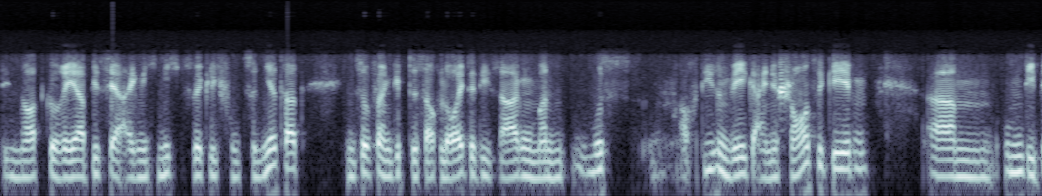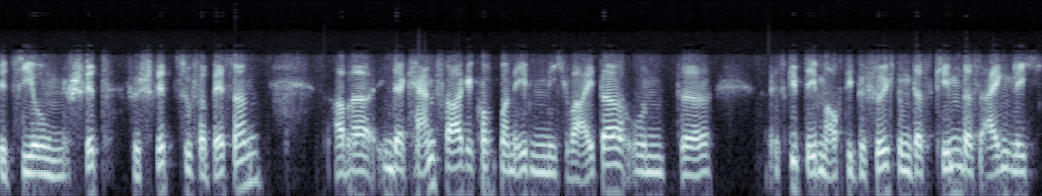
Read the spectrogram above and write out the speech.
in Nordkorea bisher eigentlich nichts wirklich funktioniert hat. Insofern gibt es auch Leute, die sagen, man muss auch diesem Weg eine Chance geben, ähm, um die Beziehungen Schritt für Schritt zu verbessern. Aber in der Kernfrage kommt man eben nicht weiter und äh, es gibt eben auch die Befürchtung, dass Kim das eigentlich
